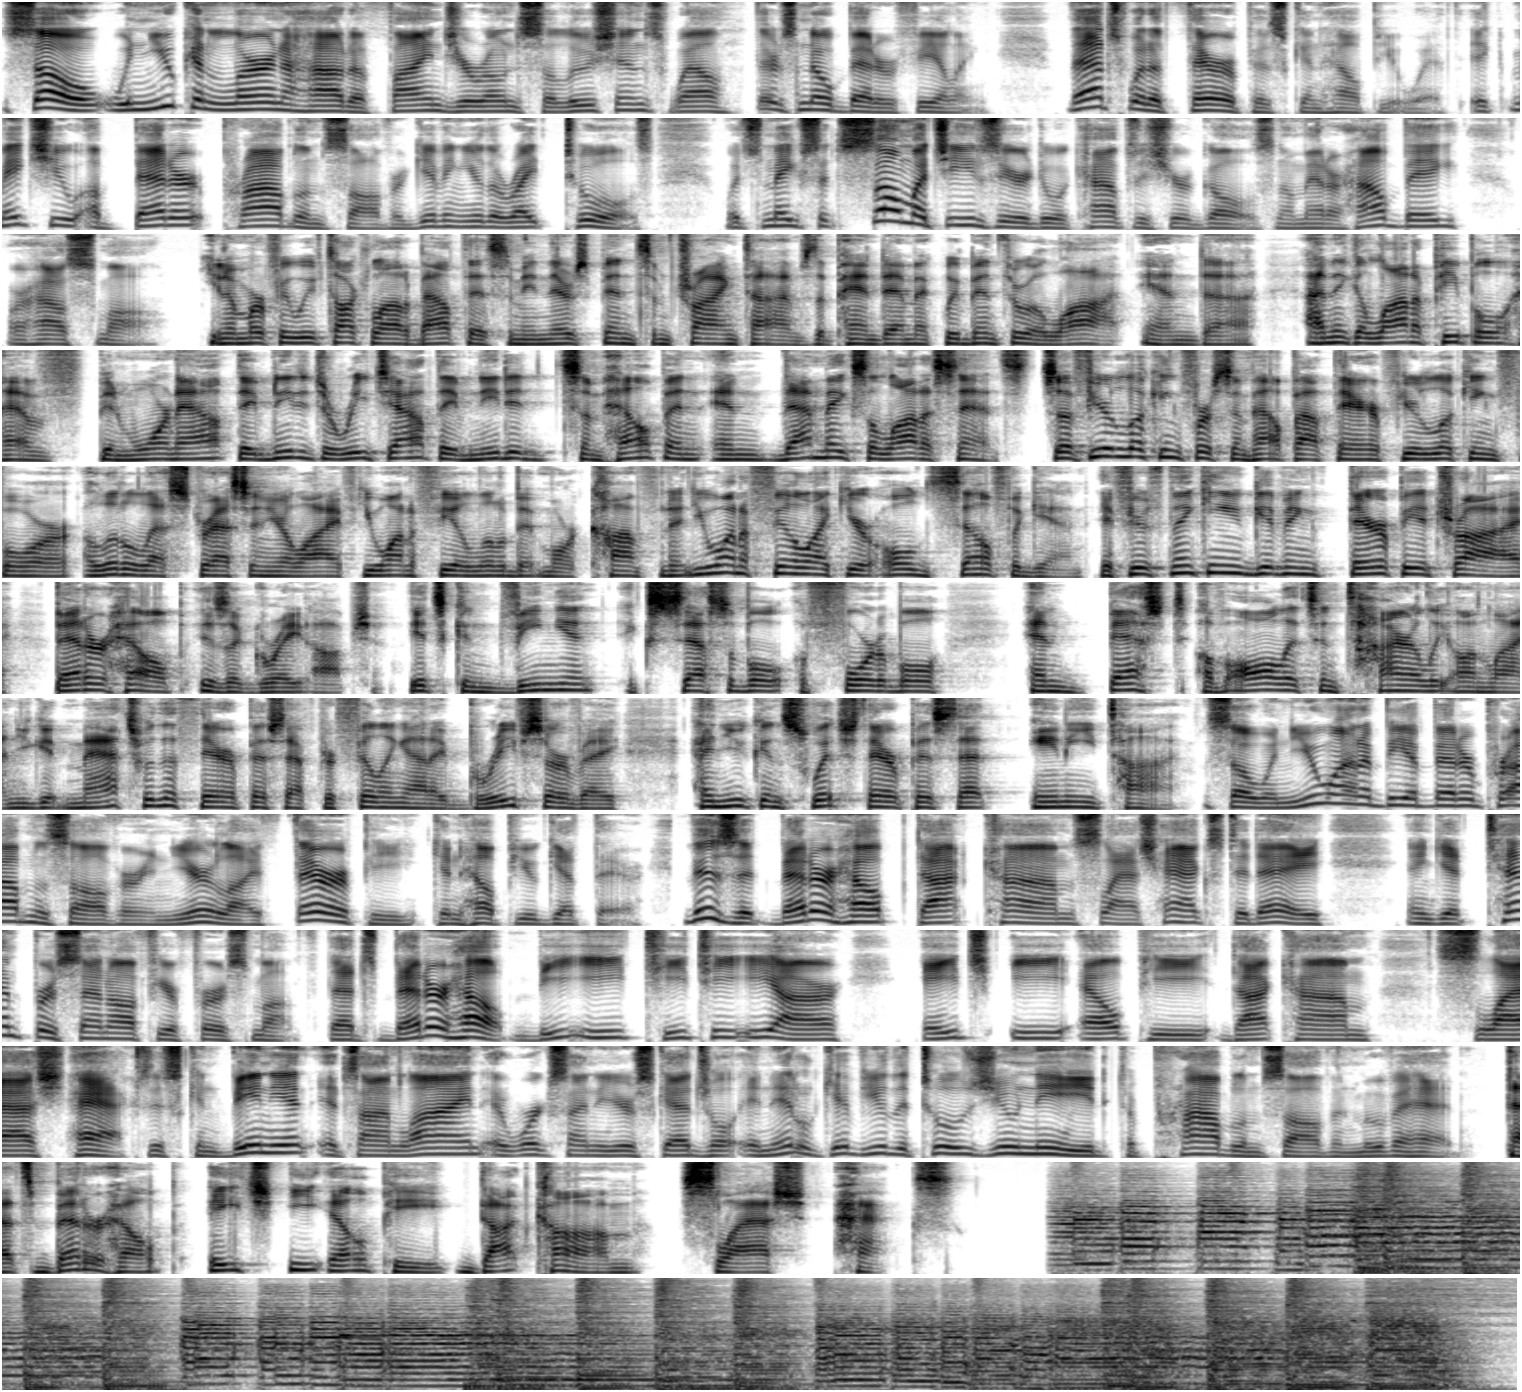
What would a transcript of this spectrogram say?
So, when you can learn how to find your own solutions, well, there's no better feeling. That's what a therapist can help you with. It makes you a better problem solver, giving you the right tools, which makes it so much easier to accomplish your goals, no matter how big or how small. You know, Murphy, we've talked a lot about this. I mean, there's been some trying times, the pandemic, we've been through a lot. And uh, I think a lot of people have been worn out. They've needed to reach out, they've needed some help, and, and that makes a lot of sense. So if you're looking for some help out there, if you're looking for a little less stress in your life, you want to feel a little bit more confident, you want to feel like your old self again. If you're thinking of giving therapy a try, BetterHelp is a great option. It's convenient, accessible, affordable and best of all, it's entirely online. You get matched with a therapist after filling out a brief survey, and you can switch therapists at any time. So, when you want to be a better problem solver in your life, therapy can help you get there. Visit betterhelp.com slash hacks today and get 10% off your first month. That's BetterHelp, B E T T E R H-E-L-P dot com slash hacks. It's convenient, it's online, it works on your schedule, and it'll give you the tools you need to problem solve and move ahead. That's BetterHelp, H-E-L-P dot com slash hacks.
